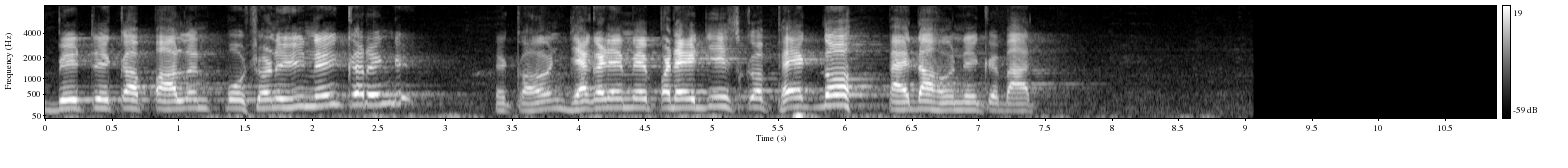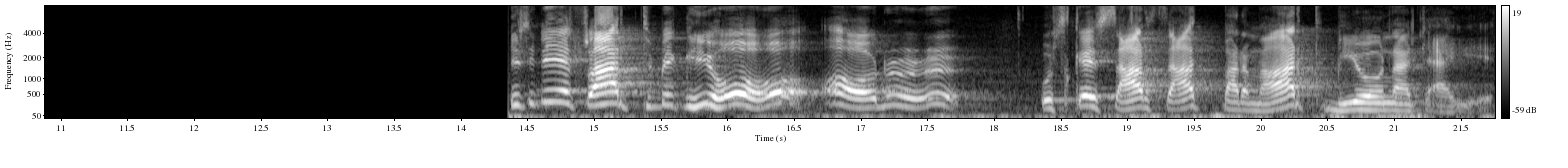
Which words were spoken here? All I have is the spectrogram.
बेटे का पालन पोषण ही नहीं करेंगे। कौन झगड़े में पड़े जी इसको फेंक दो, पैदा होने के बाद। इसलिए स्वार्थ भी हो और उसके साथ साथ परमार्थ भी होना चाहिए।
